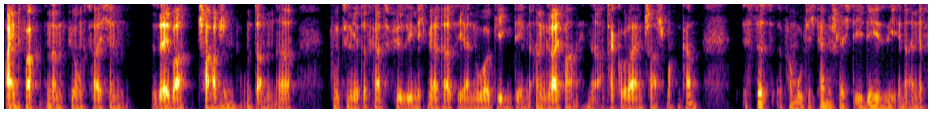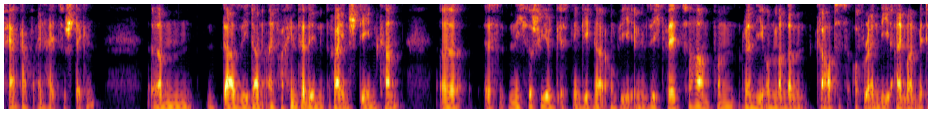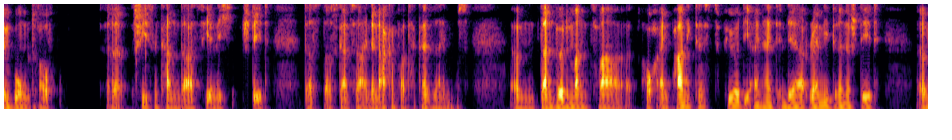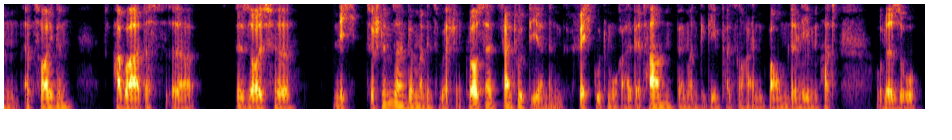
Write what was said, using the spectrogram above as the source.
einfach in Anführungszeichen selber chargen und dann äh, funktioniert das Ganze für sie nicht mehr, da sie ja nur gegen den Angreifer eine Attacke oder einen Charge machen kann. ist es vermutlich keine schlechte Idee, sie in eine Fernkampfeinheit zu stecken, ähm, da sie dann einfach hinter den Reihen stehen kann. Äh, es nicht so schwierig ist, den Gegner irgendwie im Sichtfeld zu haben von Randy und man dann gratis auf Randy einmal mit dem Bogen drauf äh, schießen kann, da es hier nicht steht, dass das Ganze eine Nahkampfattacke sein muss. Ähm, dann würde man zwar auch einen Paniktest für die Einheit, in der Randy drinne steht, ähm, erzeugen, aber das äh, sollte nicht zu schlimm sein, wenn man den zum Beispiel in Glow Sets reintut, die einen recht guten Moralwert haben, wenn man gegebenenfalls noch einen Baum daneben hat oder so.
